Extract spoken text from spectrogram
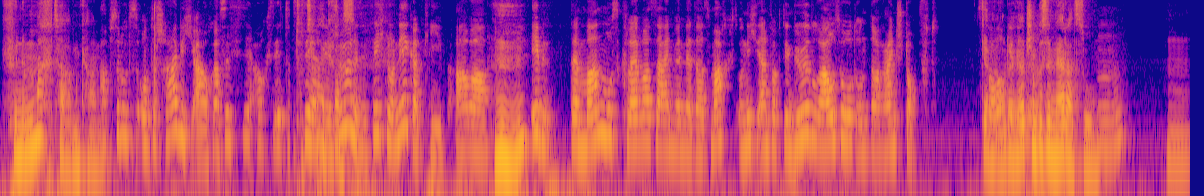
für eine Macht haben kann. Absolut, das unterschreibe ich auch. Also es ist ja auch etwas sehr, sehr krass. Schönes, es ist nicht nur negativ, aber mhm. eben, der Mann muss clever sein, wenn er das macht und nicht einfach den Dödel rausholt und da reinstopft. Genau, so da gehört schon ein bisschen mehr dazu. Mhm. Hm.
